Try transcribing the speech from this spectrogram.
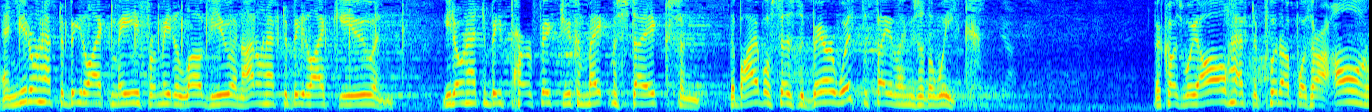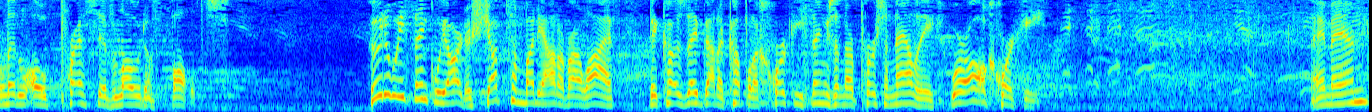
And you don't have to be like me for me to love you, and I don't have to be like you, and you don't have to be perfect. You can make mistakes, and the Bible says to bear with the failings of the weak. Because we all have to put up with our own little oppressive load of faults. Who do we think we are to shut somebody out of our life because they've got a couple of quirky things in their personality? We're all quirky. Amen.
